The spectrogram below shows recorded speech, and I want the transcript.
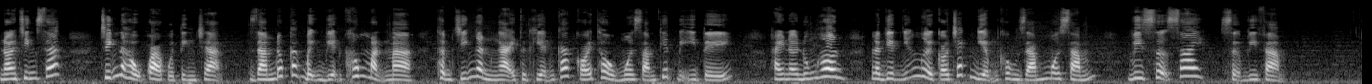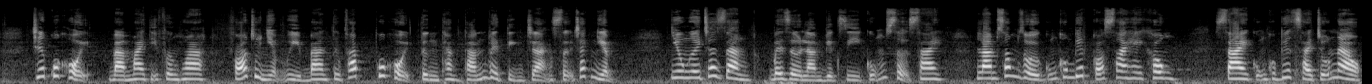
nói chính xác chính là hậu quả của tình trạng giám đốc các bệnh viện không mặn mà, thậm chí ngần ngại thực hiện các gói thầu mua sắm thiết bị y tế. Hay nói đúng hơn là việc những người có trách nhiệm không dám mua sắm vì sợ sai, sợ vi phạm. Trước Quốc hội, bà Mai Thị Phương Hoa, Phó chủ nhiệm Ủy ban Tư pháp Quốc hội từng thẳng thắn về tình trạng sợ trách nhiệm. Nhiều người cho rằng bây giờ làm việc gì cũng sợ sai, làm xong rồi cũng không biết có sai hay không. Sai cũng không biết sai chỗ nào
